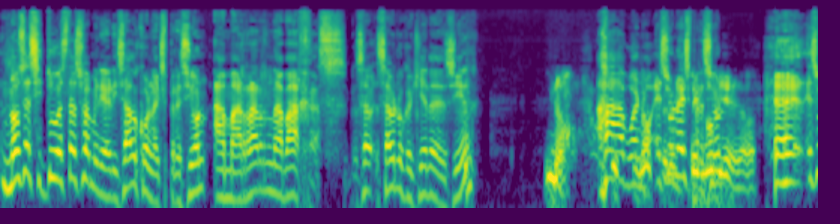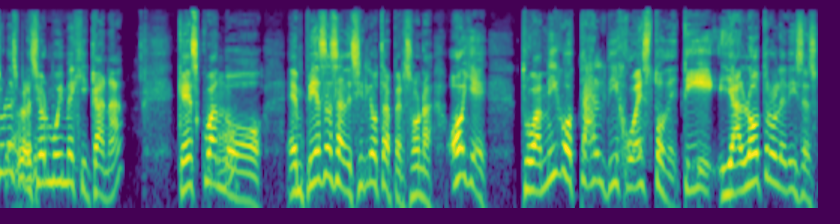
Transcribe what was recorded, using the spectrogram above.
no sé si tú estás familiarizado con la expresión amarrar navajas. ¿Sabes lo que quiere decir? No. Ah, bueno, es una expresión. Es una expresión muy mexicana, que es cuando empiezas a decirle a otra persona, oye, tu amigo tal dijo esto de ti, y al otro le dices,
